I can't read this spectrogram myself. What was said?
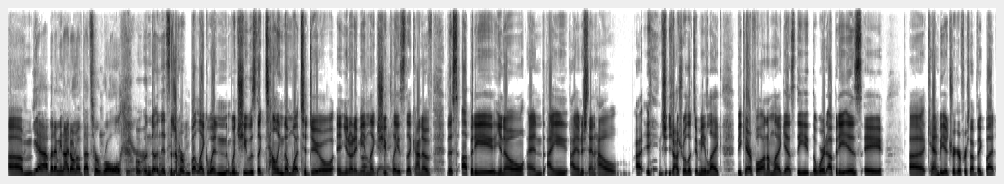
Um, yeah, but I mean, I don't know if that's her role here. Oh, no, it's not her. But like when when she was like telling them what to do, and you know what I mean. Oh, like yeah, she yeah. plays the kind of this uppity, you know. And I I understand how I, Joshua looked at me like, "Be careful," and I'm like, "Yes, the the word uppity is a." Uh, can be a trigger for something, but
